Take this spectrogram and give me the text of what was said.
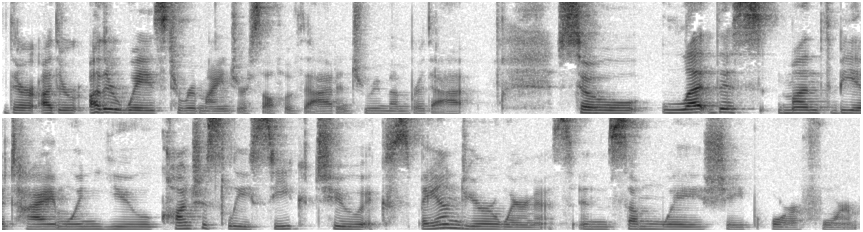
there are other other ways to remind yourself of that and to remember that. So let this month be a time when you consciously seek to expand your awareness in some way shape or form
